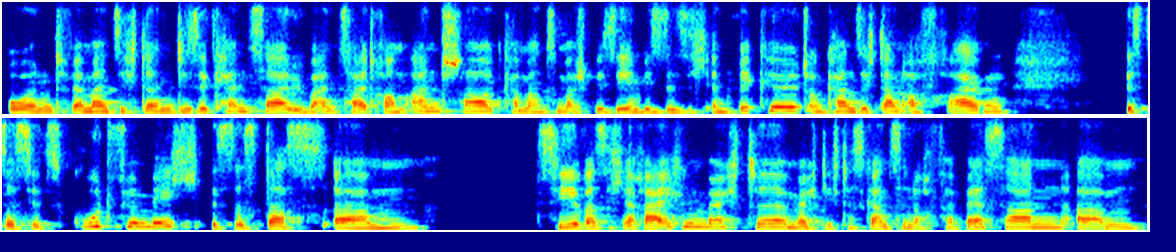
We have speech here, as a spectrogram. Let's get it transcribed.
und wenn man sich dann diese Kennzahl über einen Zeitraum anschaut, kann man zum Beispiel sehen, wie sie sich entwickelt und kann sich dann auch fragen, ist das jetzt gut für mich? Ist es das ähm, Ziel, was ich erreichen möchte? Möchte ich das Ganze noch verbessern? Ähm,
